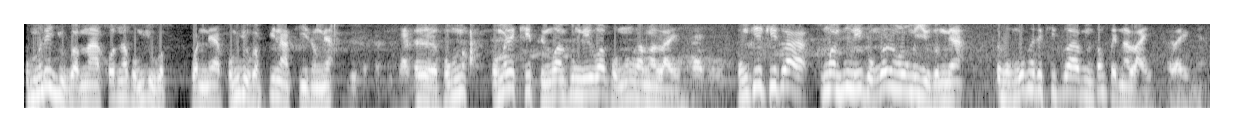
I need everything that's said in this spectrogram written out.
ผมไม่ได้อยู่กับอนาคตนะ ผมอยู่กับวันเนี้ย ผมอยู่กับวินาทีตรงเนี้ยอยู่กับปัจจุบันเออผมผมไม่ได้คิดถึงวันพรุ่งนี้ว่าผมต้องทำอะไรครับผมผมคิดคิดว่าถึงวันพรุ่งนี้ผมก็ต้องลงมาอยู่ตรงเนี้ยแต่ผมก็ไม่ได้คิดว่ามันต้องเป็นอะไรอะไรอย่างเงี้ย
